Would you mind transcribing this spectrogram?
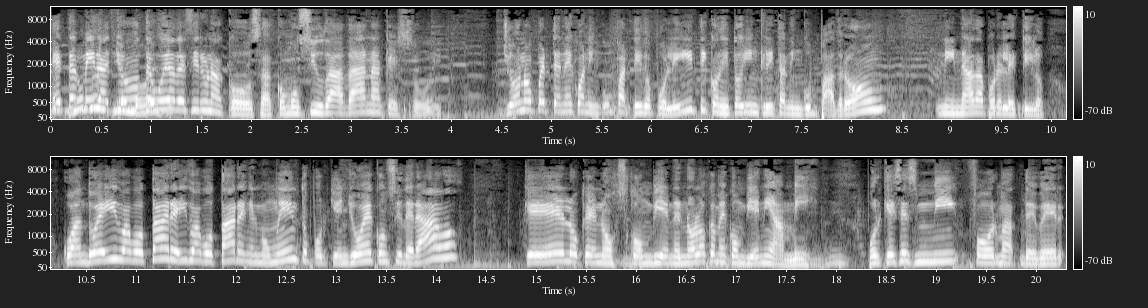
Esta, yo no mira, yo te voy a decir una cosa, como ciudadana que soy. Yo no pertenezco a ningún partido político, ni estoy inscrita a ningún padrón, ni nada por el estilo. Cuando he ido a votar, he ido a votar en el momento por quien yo he considerado que es lo que nos conviene, no lo que me conviene a mí. Porque esa es mi forma de ver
